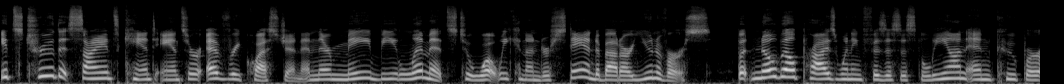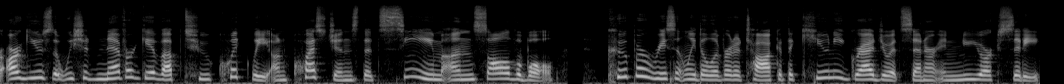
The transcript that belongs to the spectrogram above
It's true that science can't answer every question, and there may be limits to what we can understand about our universe. But Nobel Prize winning physicist Leon N. Cooper argues that we should never give up too quickly on questions that seem unsolvable. Cooper recently delivered a talk at the CUNY Graduate Center in New York City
